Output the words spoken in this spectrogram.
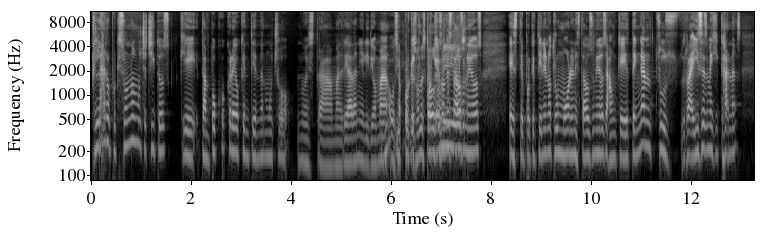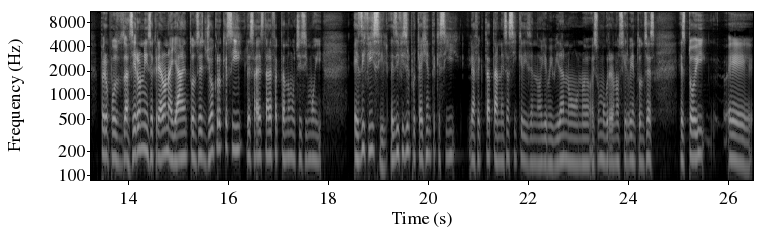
Claro, porque son unos muchachitos que tampoco creo que entiendan mucho nuestra madreada ni el idioma. O sea, porque son de Estados porque son de Estados Unidos. Unidos, este, porque tienen otro humor en Estados Unidos, aunque tengan sus raíces mexicanas, pero pues nacieron y se crearon allá. Entonces, yo creo que sí les ha de estar afectando muchísimo y es difícil, es difícil porque hay gente que sí le afecta tan, es así que dicen, oye, mi vida no, no, es un mugrero, no sirve. Entonces, estoy eh,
